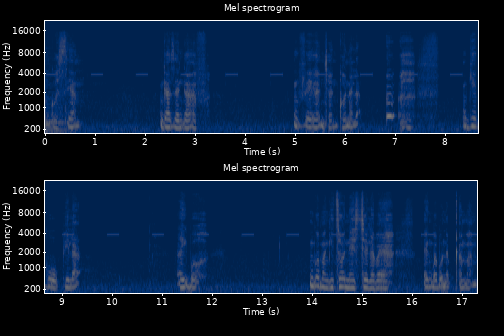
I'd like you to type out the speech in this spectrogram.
Nkosi yami. Ngaze ngafa. Ngifika kanjani khona la? Ngikuphi la? Ayibo. Ngoba ngithone sitshela baya engibabona buqamama.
